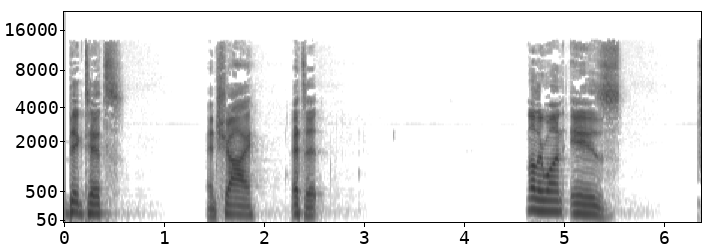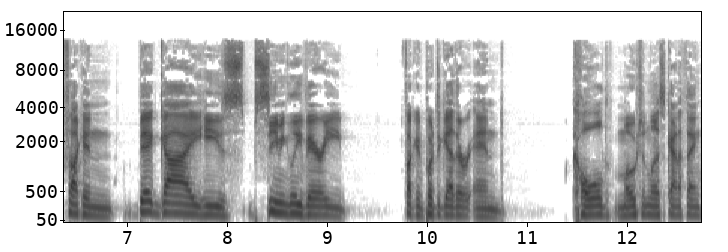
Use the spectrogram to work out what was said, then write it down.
big tits and shy. That's it. Another one is fucking big guy. He's seemingly very fucking put together and cold, motionless kind of thing.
